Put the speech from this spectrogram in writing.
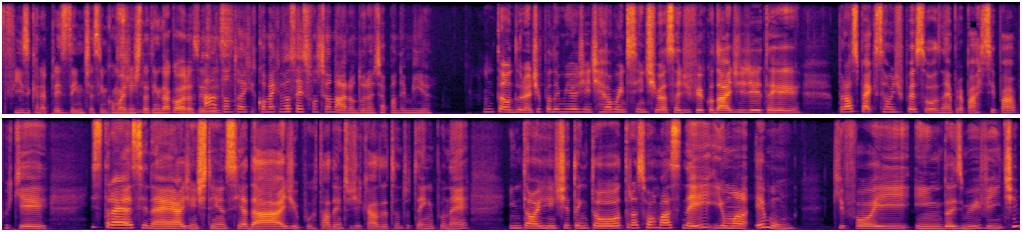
física, né? Presente, assim como a gente Sim. tá tendo agora. Às vezes. Ah, tanto é que como é que vocês funcionaram durante a pandemia? Então, durante a pandemia, a gente realmente sentiu essa dificuldade de ter prospecção de pessoas, né, para participar, porque estresse, né, a gente tem ansiedade por estar dentro de casa há tanto tempo, né, então a gente tentou transformar a Cinei em uma Emun, que foi em 2020,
